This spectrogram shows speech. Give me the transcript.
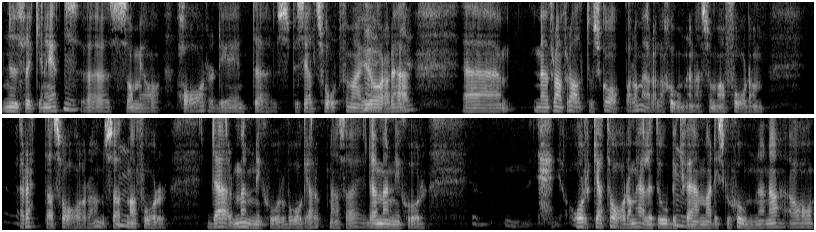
nyfikenhet mm. eh, som jag har. Det är inte speciellt svårt för mig nej, att göra det här. Eh, men framförallt att skapa de här relationerna så man får de rätta svaren så att mm. man får där människor vågar öppna sig, där människor orkar ta de här lite obekväma mm. diskussionerna. Ja,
